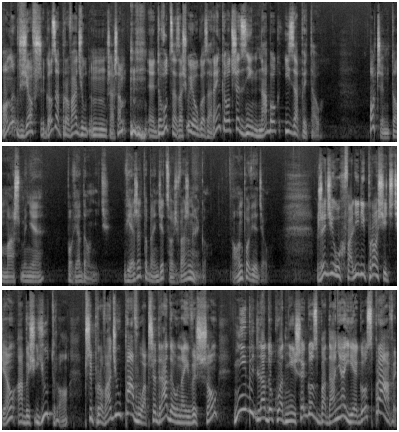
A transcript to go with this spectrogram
On, wziąwszy go, zaprowadził, mm, przepraszam, dowódca zaś ujął go za rękę, odszedł z nim na bok i zapytał: O czym to masz mnie powiadomić? Wie, że to będzie coś ważnego. A on powiedział: Żydzi uchwalili prosić cię, abyś jutro przyprowadził Pawła przed Radę Najwyższą, niby dla dokładniejszego zbadania jego sprawy.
